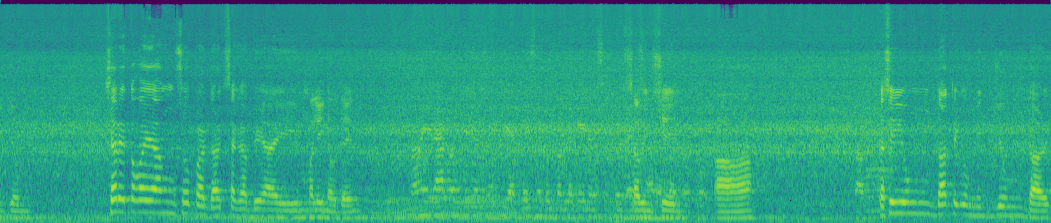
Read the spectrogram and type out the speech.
medium. Sir, ito kayang super dark sa gabi ay malinaw din Makailangan din hindi advisable maglagay ng super sa windshield. ano. Ah, kasi yung dati ko medium dark,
